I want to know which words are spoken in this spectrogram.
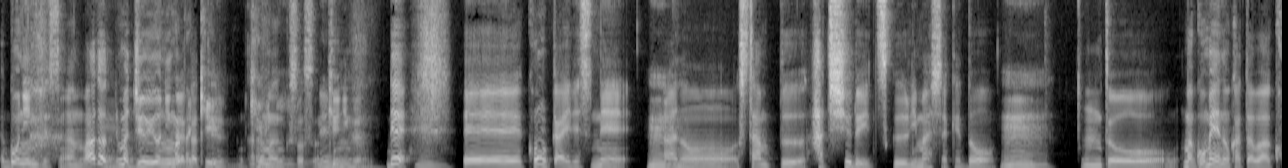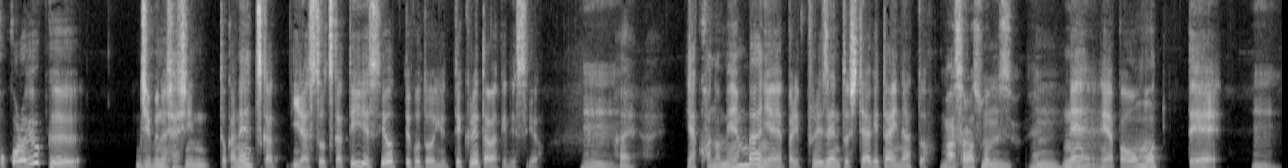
5人です。あのあとは、まあ、14人ぐらい買ってる。まだ九まあ九人そうそう、ね9人ぐらい。で、えー今回ですね、うんあ、の、スタンプ8種類作りましたけど、うん。うんと、まあ、5名の方は快く自分の写真とかね、使っ、イラストを使っていいですよってことを言ってくれたわけですよ。うん。はい。いや、このメンバーにはやっぱりプレゼントしてあげたいなと。まあ、そりゃそうですよね。んね、うんやっぱ思って、うん。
